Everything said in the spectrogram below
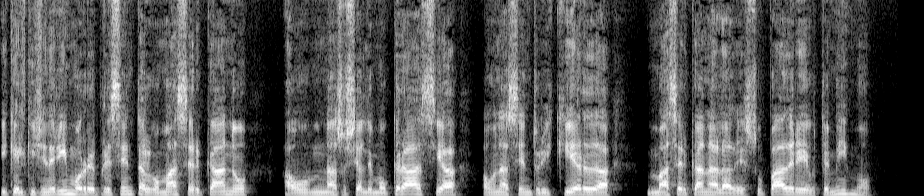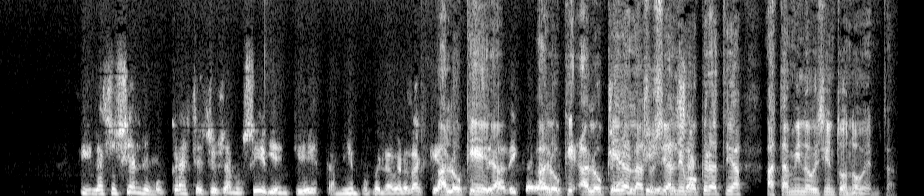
y que el kirchnerismo representa algo más cercano a una socialdemocracia, a una centroizquierda más cercana a la de su padre, usted mismo? Y la socialdemocracia yo ya no sé bien qué es también, porque la verdad que... A lo que era, a lo que, a lo que era la socialdemocracia hasta 1990.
